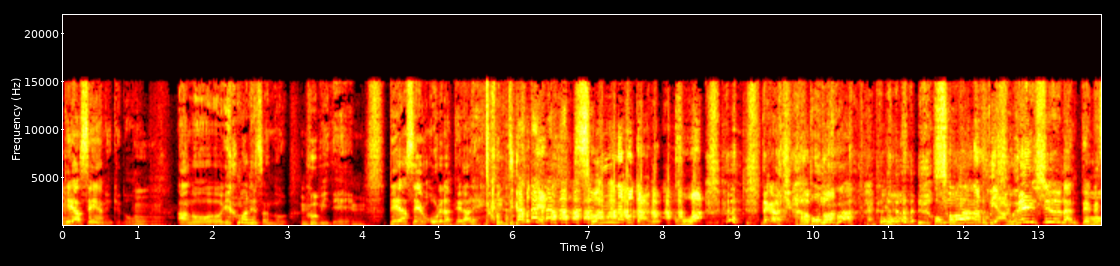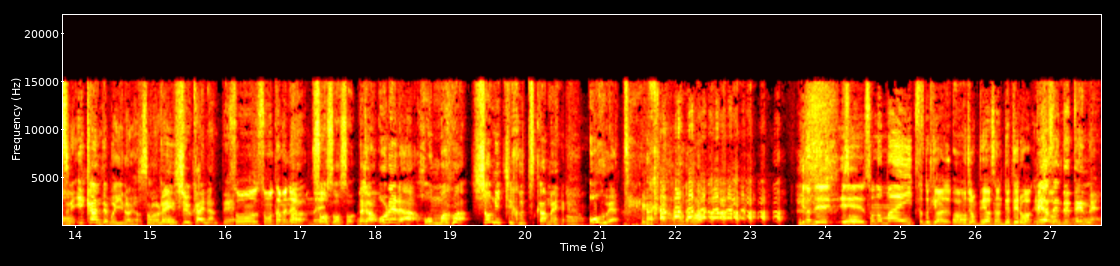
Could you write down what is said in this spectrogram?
ペア戦やねんけど、あのー山根さんの不備で、ペア戦俺ら出られへん。なん。ことや。そんなことある？怖っ。だから、ほんまは、ほんまは不備ある？練習なんて別に行かんでもいいのよ。その練習会なんて。そう、そのためなんやもんね。そうそうそう。だから俺ら、ほんまは、初日二日目、オフやってるから。え、だって、えーその前行った時は、もちろんペア戦出てるわけでしょ？ペア戦出てんね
